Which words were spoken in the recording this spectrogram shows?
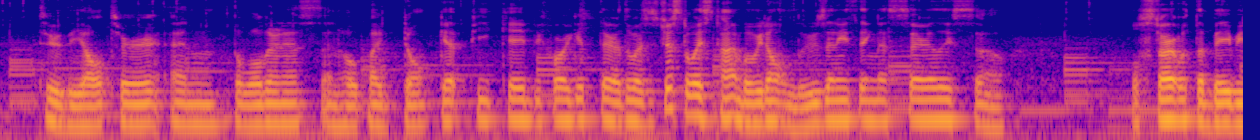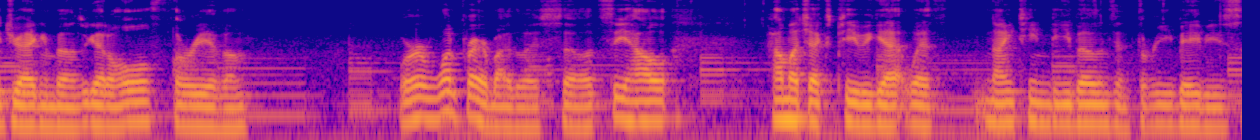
to the altar and the wilderness and hope I don't get PK'd before I get there. Otherwise, it's just a waste of time, but we don't lose anything necessarily, so... We'll start with the baby dragon bones. We got a whole three of them. We're one prayer, by the way, so let's see how how much XP we get with 19 D-bones and 3 babies.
